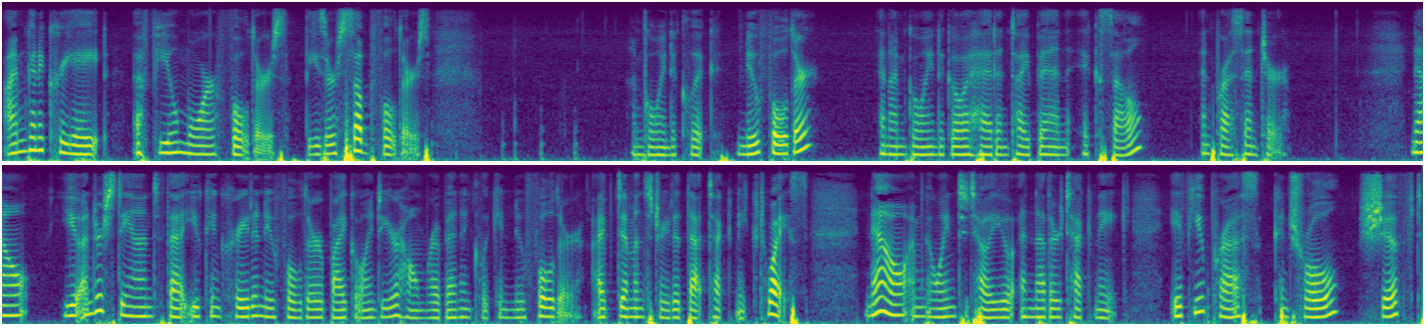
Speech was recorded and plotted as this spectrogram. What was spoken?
I'm going to create a few more folders. These are subfolders. I'm going to click New Folder, and I'm going to go ahead and type in Excel and press Enter. Now, you understand that you can create a new folder by going to your Home ribbon and clicking New Folder. I've demonstrated that technique twice. Now I'm going to tell you another technique. If you press Control Shift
